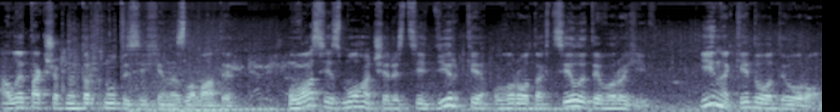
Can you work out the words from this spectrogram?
але так, щоб не торкнутися їх і не зламати, у вас є змога через ці дірки у воротах цілити ворогів і накидувати урон.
